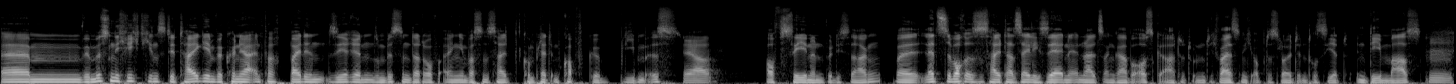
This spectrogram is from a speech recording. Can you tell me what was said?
Ähm, wir müssen nicht richtig ins Detail gehen. Wir können ja einfach bei den Serien so ein bisschen darauf eingehen, was uns halt komplett im Kopf geblieben ist. Ja. Auf Szenen, würde ich sagen. Weil letzte Woche ist es halt tatsächlich sehr in der Inhaltsangabe ausgeartet und ich weiß nicht, ob das Leute interessiert in dem Maß. Hm.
